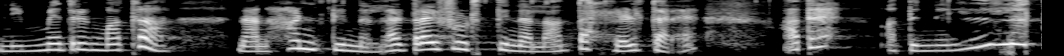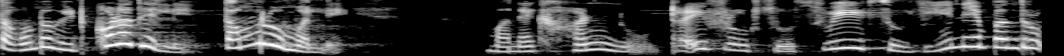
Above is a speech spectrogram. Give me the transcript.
ನಿಮ್ಮೆದ್ರಿಗೆ ಮಾತ್ರ ನಾನು ಹಣ್ಣು ತಿನ್ನಲ್ಲ, ಡ್ರೈ ಫ್ರೂಟ್ಸ್ ತಿನ್ನಲ್ಲ ಅಂತ ಹೇಳ್ತಾರೆ. ಆದರೆ ಅದನ್ನೆಲ್ಲ ತಗೊಂಡೋಗಿ ಇಟ್ಕೊಳ್ಳೋದಿಲ್ಲಿ ತಮ್ಮ ರೂಮಲ್ಲಿ. ಮನೆಗೆ ಹಣ್ಣು, ಡ್ರೈ ಫ್ರೂಟ್ಸು, ಸ್ವೀಟ್ಸು ಏನೇ ಬಂದರೂ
